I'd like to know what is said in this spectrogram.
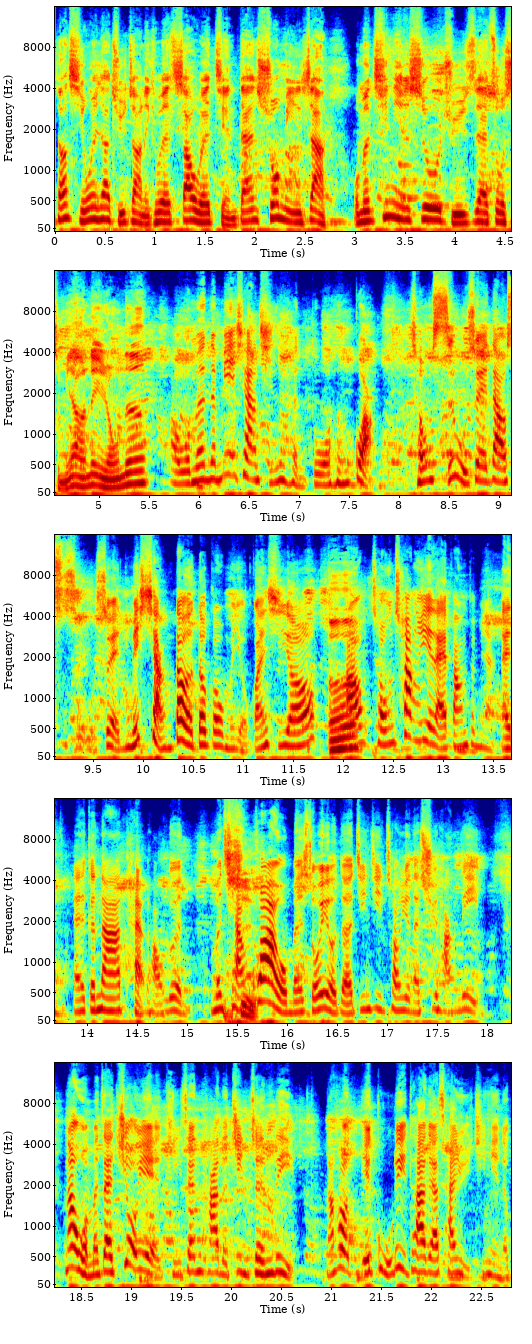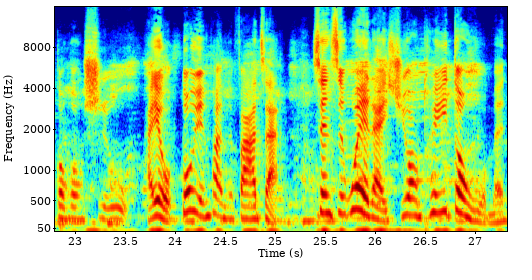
想请问一下局长，你可不可以稍微简单说明一下，我们青年事务局是在做什么样的内容呢？啊，我们的面向其实很多很广，从十五岁到四十五岁，你没想到的都跟我们有关系哦。嗯、好，从创业来方面来来跟大家谈讨论，我们强化我们所有的经济创业的续航力。那我们在就业提升它的竞争力，然后也鼓励大家参与青年的公共事务，还有多元化的发展，甚至未来希望推动我们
